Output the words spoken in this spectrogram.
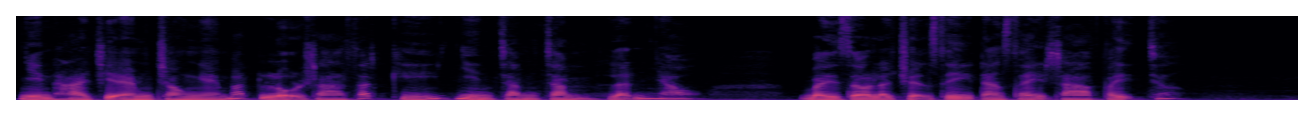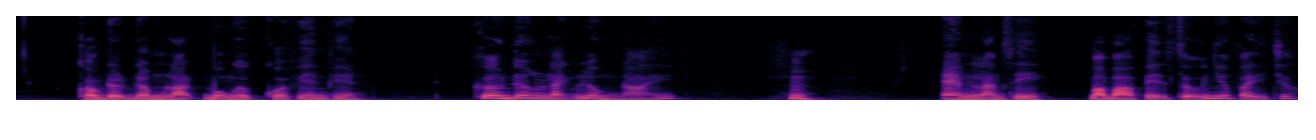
nhìn hai chị em trong nghe mắt lộ ra sát khí nhìn chằm chằm lẫn nhau. Bây giờ là chuyện gì đang xảy ra vậy chứ? Không được đâm loạn bộ ngực của viên viên. Khương Đường lạnh lùng nói. em làm gì mà bảo vệ dữ như vậy chứ?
